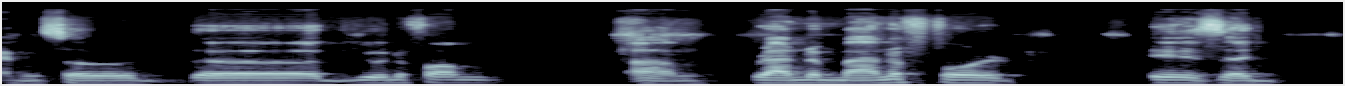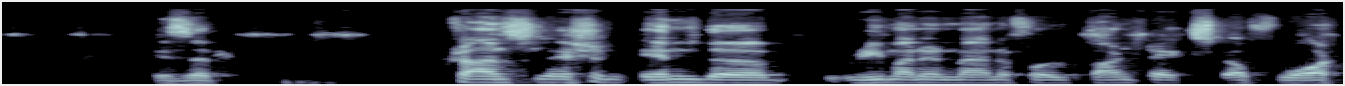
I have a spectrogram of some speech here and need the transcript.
I mean, so the, the uniform um, random manifold is a is a translation in the Riemannian manifold context of what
